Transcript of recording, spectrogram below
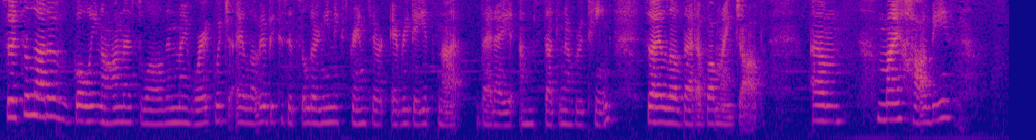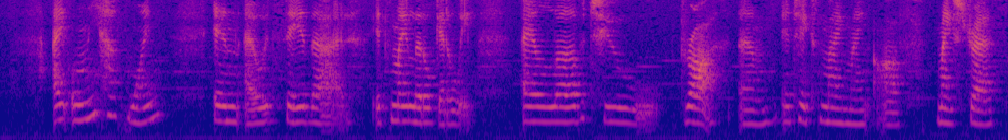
so it's a lot of going on as well in my work which i love it because it's a learning experience every day it's not that i am stuck in a routine so i love that about my job um, my hobbies I only have one, and I would say that it's my little getaway. I love to draw. Um, it takes my mind off my stress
